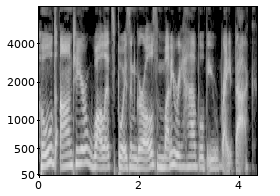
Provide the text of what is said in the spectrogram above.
Hold on to your wallets, boys and girls. Money Rehab will be right back.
